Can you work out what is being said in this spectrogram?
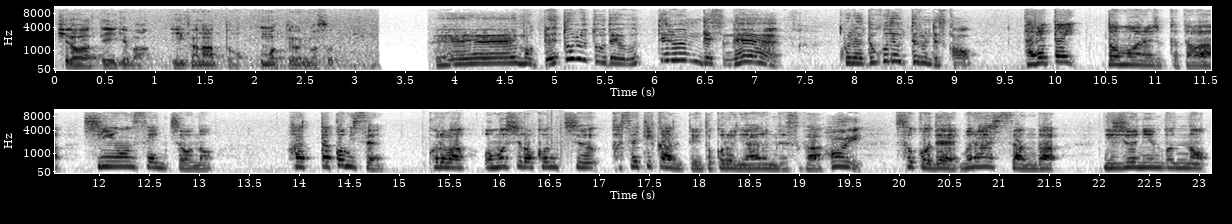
広がっていけばいいかなと思っております。へえもうレトルトで売ってるんですね。これはどこで売ってるんですか？食べたいと思われる方は新温泉町の八田小店これは面白昆虫化石館っていうところにあるんですがはい。そこで村橋さんが20人分の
